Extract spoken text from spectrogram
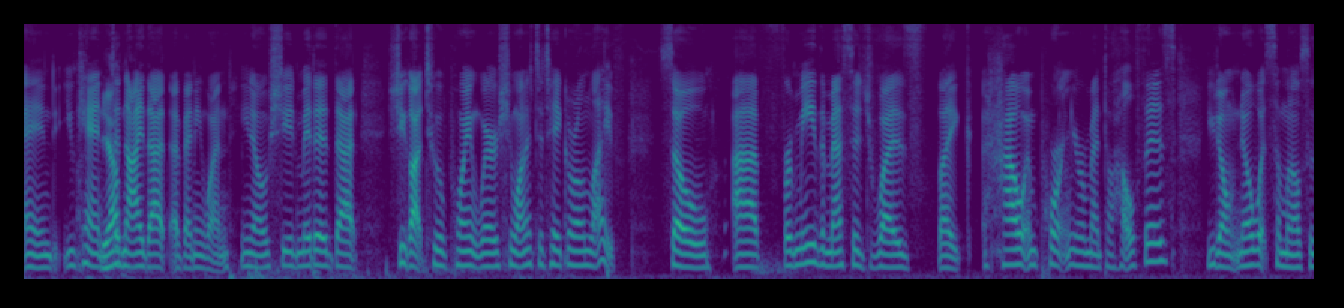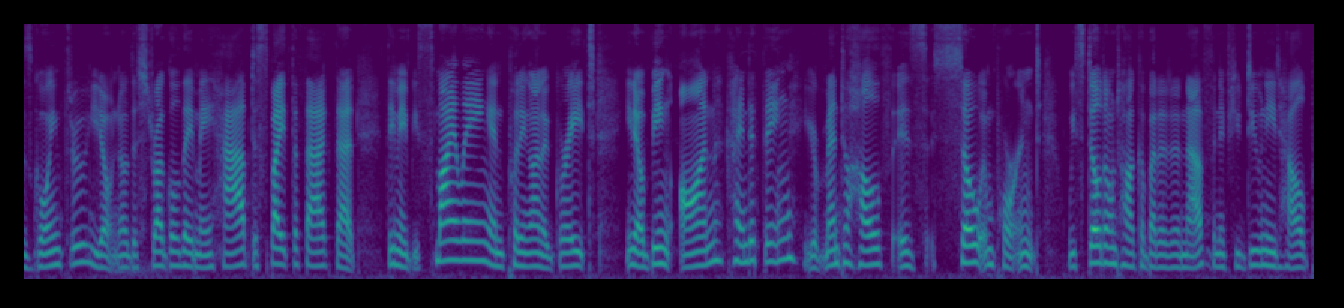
And you can't Yeah. deny that of anyone. You know, she admitted that she got to a point where she wanted to take her own life. So uh, for me, the message was like how important your mental health is. You don't know what someone else is going through. You don't know the struggle they may have, despite the fact that they may be smiling and putting on a great, you know, being on kind of thing. Your mental health is so important. We still don't talk about it enough. And if you do need help,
